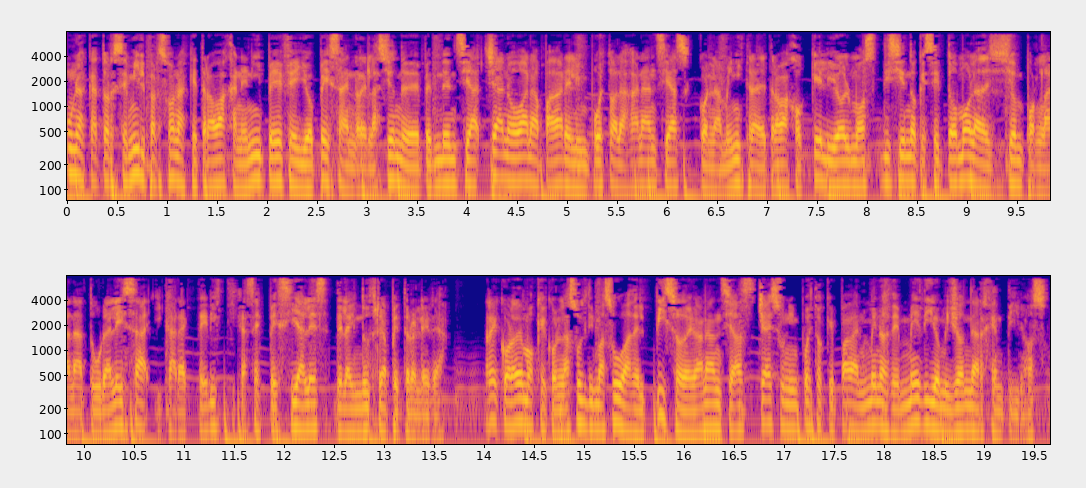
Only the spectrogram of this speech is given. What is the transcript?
Unas 14.000 personas que trabajan en IPF y OPESA en relación de dependencia ya no van a pagar el impuesto a las ganancias, con la ministra de Trabajo Kelly Olmos diciendo que se tomó la decisión por la naturaleza y características especiales de la industria petrolera. Recordemos que con las últimas subas del piso de ganancias ya es un impuesto que pagan menos de medio millón de argentinos.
